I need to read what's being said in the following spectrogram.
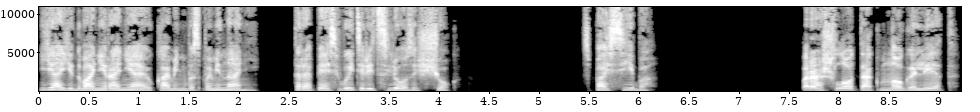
Я едва не роняю камень воспоминаний, торопясь вытереть слезы щек. Спасибо. Прошло так много лет,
